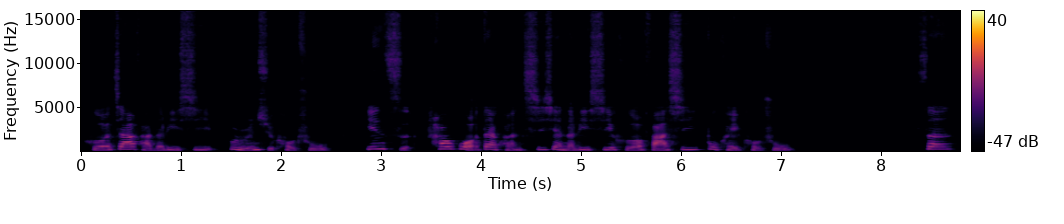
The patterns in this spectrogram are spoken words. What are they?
和加罚的利息不允许扣除，因此超过贷款期限的利息和罚息不可以扣除。三。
